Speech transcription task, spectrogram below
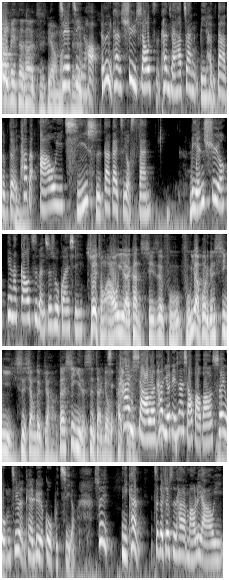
巴菲特他的指标嘛，接近哈。可是你看旭硝子看起来它占比很大，对不对？它的 ROE 其实大概只有三。连续哦，因为它高资本支出关系，所以从 ROE 来看，其实这福福耀玻璃跟信义是相对比较好，但信义的市占又太太小了，它有点像小宝宝，所以我们基本可以略过不计哦。所以你看，这个就是它的毛利 ROE。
